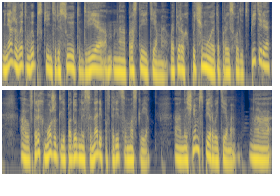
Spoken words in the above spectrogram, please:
Меня же в этом выпуске интересуют две простые темы. Во-первых, почему это происходит в Питере, а во-вторых, может ли подобный сценарий повториться в Москве. А, начнем с первой темы. А,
